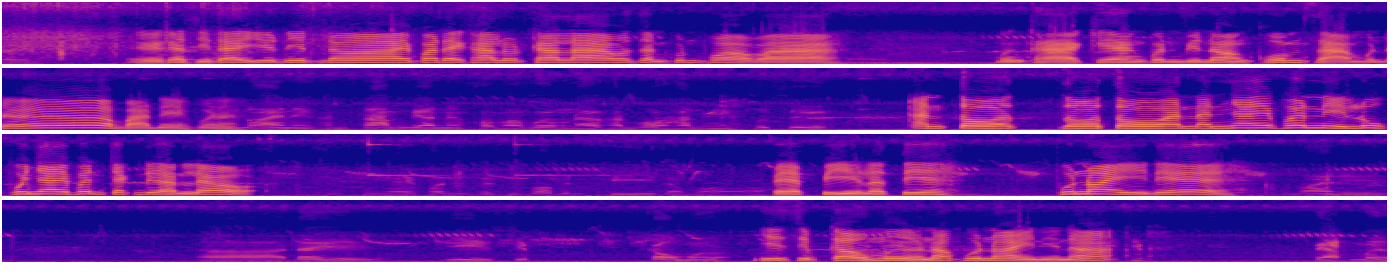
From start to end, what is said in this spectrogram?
ได้เออก็สิได้อยู่นิดหน้อยเพราะได้ค่ารถค่าลาว่าซั่นคุณพ่อว่ามึงขาแข็งเพิ่นพี่น้องคมสามเพิ่นเด้อบาดนี้พุ่นน่ะน้อยนี่คันสามเดือนนี่ค่อยมาเบิ่งเด้อคันบ่ทันมีผู้ซื้อ อันโตโตโตอันนั้นใหญ่เพิ่นนี่ลูกผู้ใหญ่เพิ่นจักเดือนแล้วผู้ใหญ่เพิ่นก็สิบ่เป็นปีแต่บ่แปดปีละติผู้น้อยเด้ผู้น้อยนี่อ่าได้ยี่สิบเก้ามื้อยี่สิบเก้ามื้อเนาะผู้น้อยนี่เนาะยี่สิบแปดมื้อ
